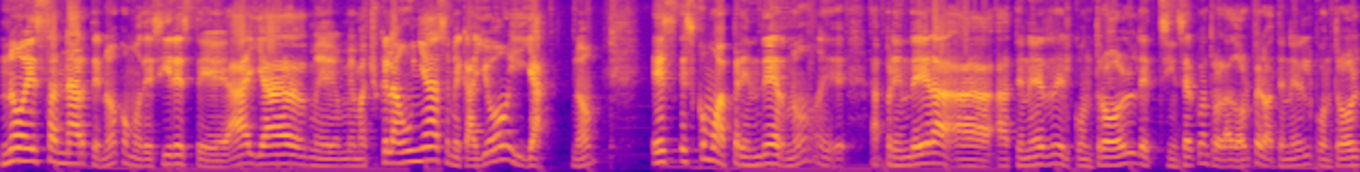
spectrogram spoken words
no es sanarte, ¿no? Como decir, este, ah, ya me, machuqué la uña, se me cayó y ya, ¿no? Es, como aprender, ¿no? Eh, aprender a, tener el control, de, sin ser controlador, pero a tener el control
